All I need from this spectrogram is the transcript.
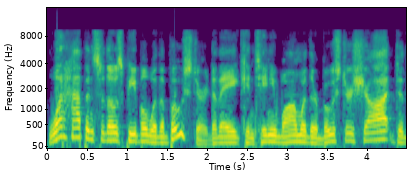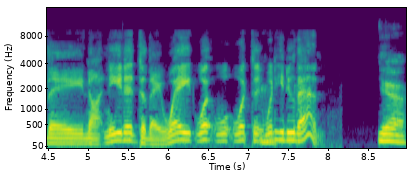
What happens to those people with a booster? Do they continue on with their booster shot? Do they not need it? Do they wait? What what do, what do you do then? Yeah,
